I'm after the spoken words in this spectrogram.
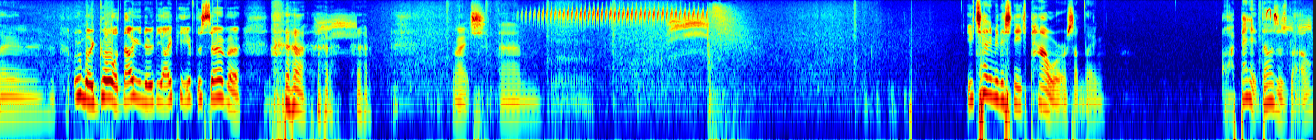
Oh my god, now you know the IP of the server! right, um... You telling me this needs power or something? Oh, I bet it does as well.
